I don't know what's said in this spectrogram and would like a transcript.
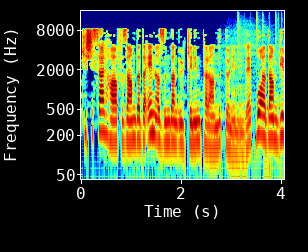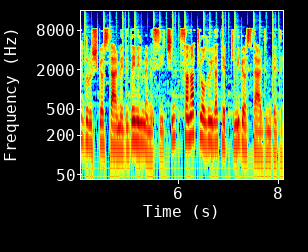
Kişisel hafızamda da en azından ülkenin karanlık döneminde, bu adam bir duruş göstermedi denilmemesi için, sanat yoluyla tepkimi gösterdim dedi.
